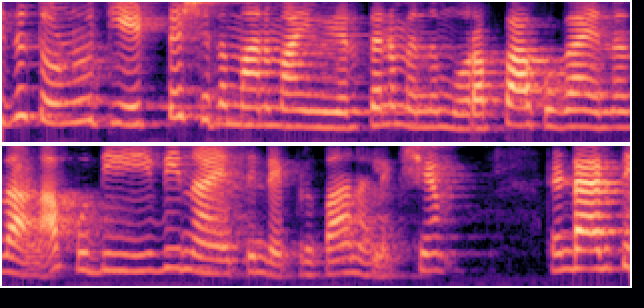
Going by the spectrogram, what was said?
ഇത് തൊണ്ണൂറ്റി എട്ട് ശതമാനമായി ഉയർത്തണമെന്നും ഉറപ്പാക്കുക എന്നതാണ് പുതിയ ഇ വി നയത്തിന്റെ പ്രധാന ലക്ഷ്യം. രണ്ടായിരത്തി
